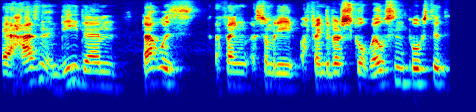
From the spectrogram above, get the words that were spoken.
It hasn't indeed. Um, that was a thing somebody, a friend of ours, Scott Wilson, posted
